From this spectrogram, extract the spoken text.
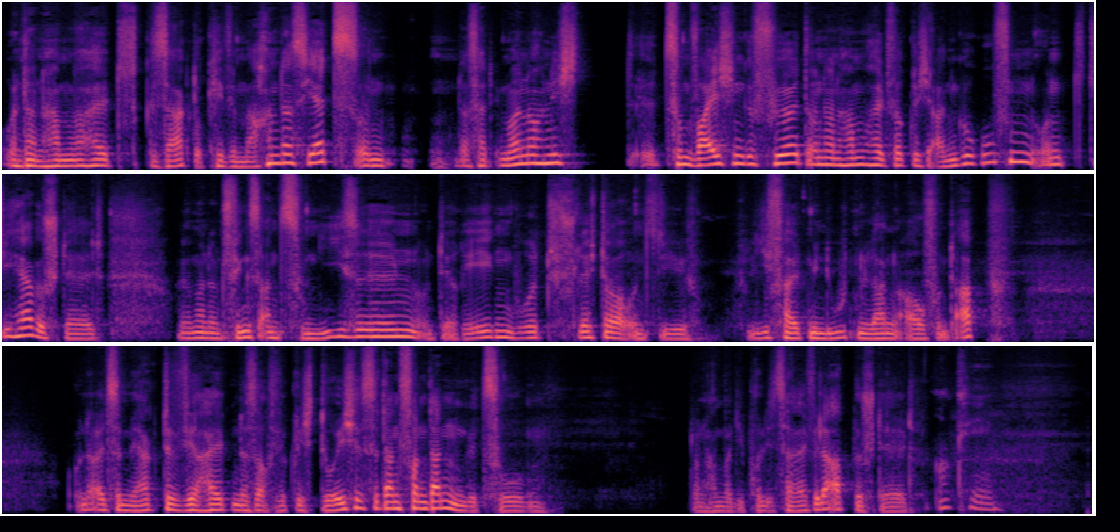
Und dann haben wir halt gesagt, okay, wir machen das jetzt. Und das hat immer noch nicht äh, zum Weichen geführt. Und dann haben wir halt wirklich angerufen und die herbestellt. Und wenn man dann fing es an zu nieseln und der Regen wurde schlechter und sie lief halt minutenlang auf und ab. Und als sie merkte, wir halten das auch wirklich durch, ist sie dann von dannen gezogen. Dann haben wir die Polizei halt wieder abbestellt. Okay.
